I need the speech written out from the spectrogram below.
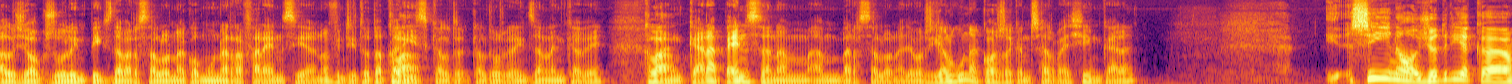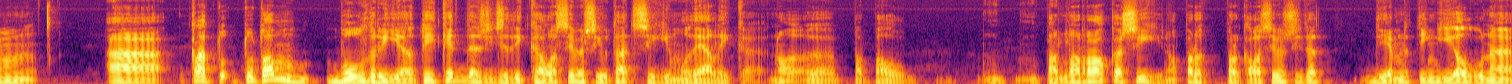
els Jocs Olímpics de Barcelona com una referència, no? fins i tot a Clar. París, que els, que els organitzen l'any que ve, Clar. encara pensen en, en Barcelona. Llavors, hi ha alguna cosa que ens serveixi encara? Sí, no, jo diria que... Uh, clar, to tothom voldria, té aquest desig de dir que la seva ciutat sigui modèlica, no? Uh, pel, per la raó que sí, no? però, però que la seva ciutat diguem-ne tingui alguna,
